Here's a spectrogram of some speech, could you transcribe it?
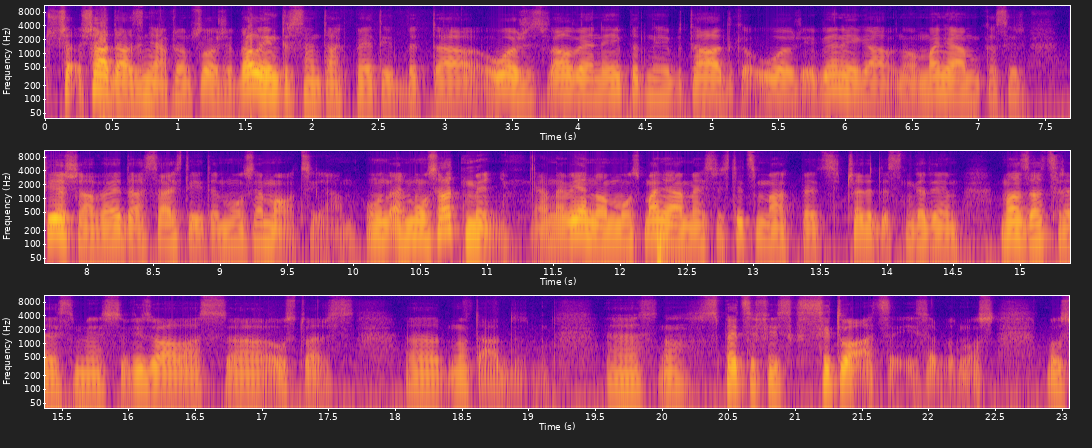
šādā ziņā, protams, oža ir vēl interesantāk pētīt, bet tā ožas vēl viena īpatnība tāda, ka oža ir vienīgā no maņām, kas ir tiešā veidā saistīta ar mūsu emocijām un ar mūsu atmiņu. Ja, neviena no mūsu maņām mēs visticamāk pēc 40 gadiem maz atcerēsimies vizuālās uh, uztveres uh, nu, tādu nu, specifiskas situācijas, varbūt mums būs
